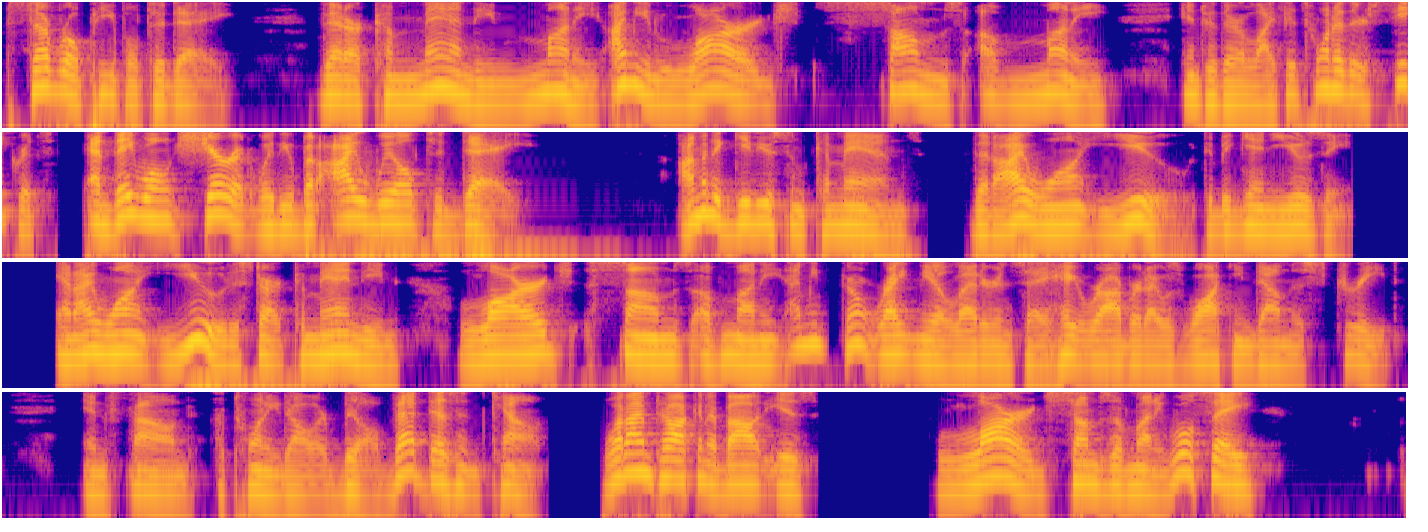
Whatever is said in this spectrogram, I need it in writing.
several people today that are commanding money. I mean, large sums of money into their life. It's one of their secrets, and they won't share it with you, but I will today. I'm going to give you some commands that I want you to begin using. And I want you to start commanding large sums of money. I mean, don't write me a letter and say, Hey, Robert, I was walking down the street and found a $20 bill. That doesn't count. What I'm talking about is large sums of money. We'll say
